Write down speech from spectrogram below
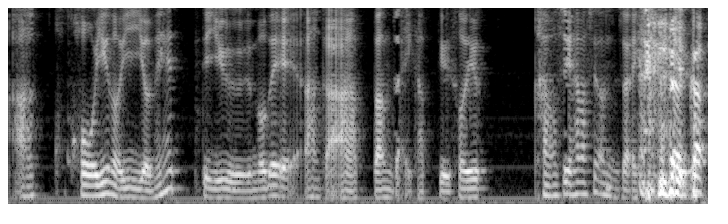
あこういうのいいよねっていうのでなんかあったんじゃないかっていうそういう悲しい話なんじゃないか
